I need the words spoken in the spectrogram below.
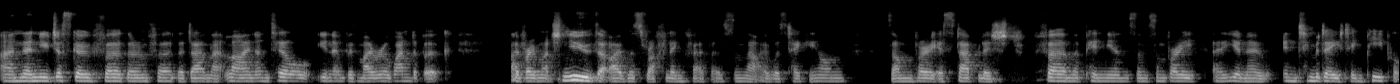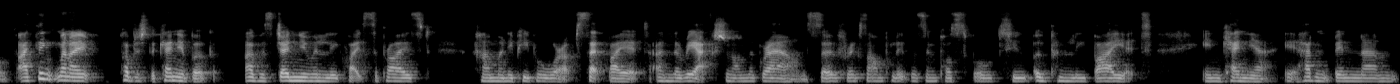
And then you just go further and further down that line until, you know, with my Rwanda book, I very much knew that I was ruffling feathers and that I was taking on some very established, firm opinions and some very, uh, you know, intimidating people. I think when I published the Kenya book, I was genuinely quite surprised how many people were upset by it and the reaction on the ground. So, for example, it was impossible to openly buy it in Kenya. It hadn't been um,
